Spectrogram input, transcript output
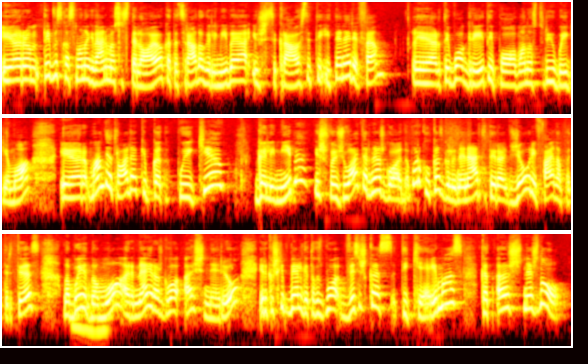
Ir taip viskas mano gyvenime susiteliojo, kad atsirado galimybė išsikraustyti į Tenerife Ir tai buvo greitai po mano studijų baigimo. Ir man tai atrodė kaip kad puikia galimybė išvažiuoti, ar ne, aš galvoju, dabar kol kas galiu nenerti, tai yra žiauriai faina patirtis, labai mhm. įdomu, ar ne, ir aš galvoju, aš neriu. Ir kažkaip vėlgi toks buvo visiškas tikėjimas, kad aš nežinau,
